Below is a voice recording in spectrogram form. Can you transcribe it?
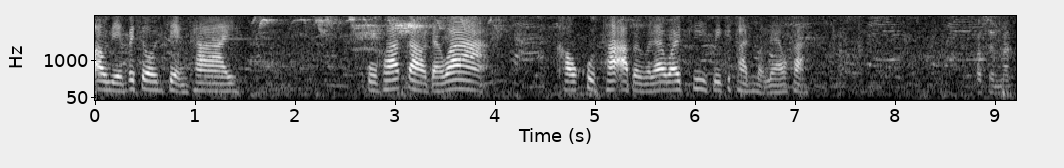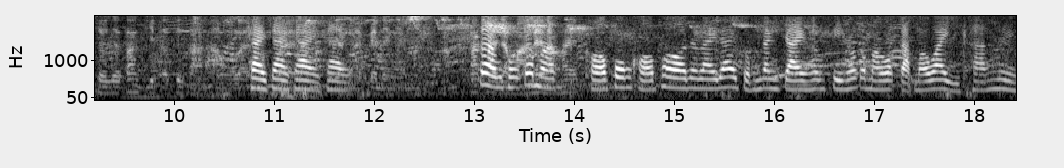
เอาเหรียญไปโซนเสี่ยงทายกรุพระเก่าแต่ว่าเขาขุดพระเอาไปหมดแล้วไว้ที่พิพิธภัณฑ์หมดแล้วค่ะเพราะส่วนมากจะจะตั้งจิตอธิษฐานเอาอะไรใช่ใช่ใช่ใช่เป็นยังไง บ้างครับก็บางคนก็มาถ้ใรจะแนะนำให้ขอพงขอพรอะไรได้สมดังใจบางทีเขาก็มากลับมาไหว้อีกครั้งหนึ่ง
